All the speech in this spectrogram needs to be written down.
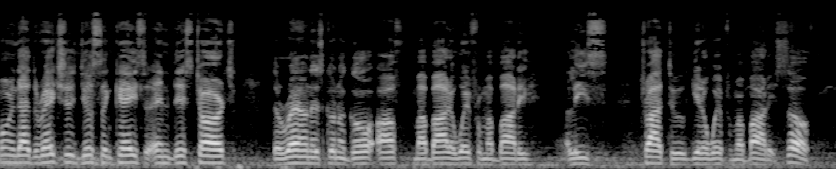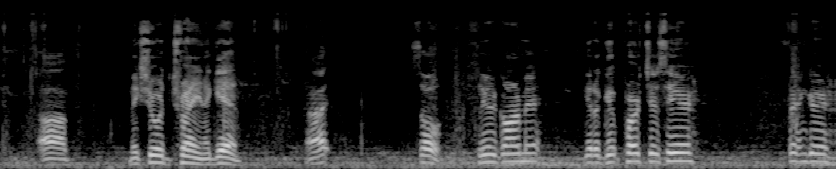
pointing that direction just in case any discharge, the round is gonna go off my body, away from my body, at least try to get away from my body. So uh, make sure to train again. All right. So clear garment, get a good purchase here. Finger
